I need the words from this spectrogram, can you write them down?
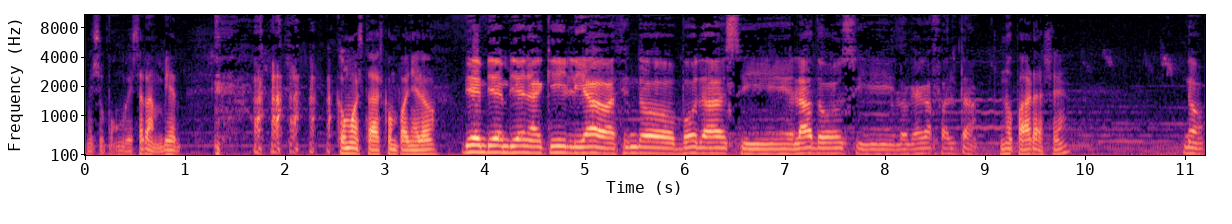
Me supongo que estarán bien. ¿Cómo estás, compañero? Bien, bien, bien, aquí liado, haciendo bodas y helados y lo que haga falta. No paras, ¿eh? No,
